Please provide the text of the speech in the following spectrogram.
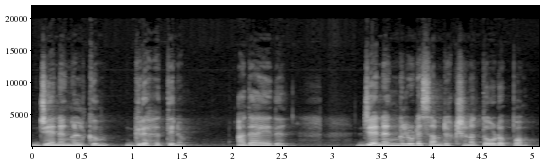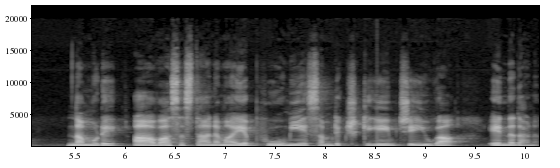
ജനങ്ങൾക്കും ഗ്രഹത്തിനും. അതായത് ജനങ്ങളുടെ സംരക്ഷണത്തോടൊപ്പം നമ്മുടെ ആവാസസ്ഥാനമായ ഭൂമിയെ സംരക്ഷിക്കുകയും ചെയ്യുക എന്നതാണ്.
